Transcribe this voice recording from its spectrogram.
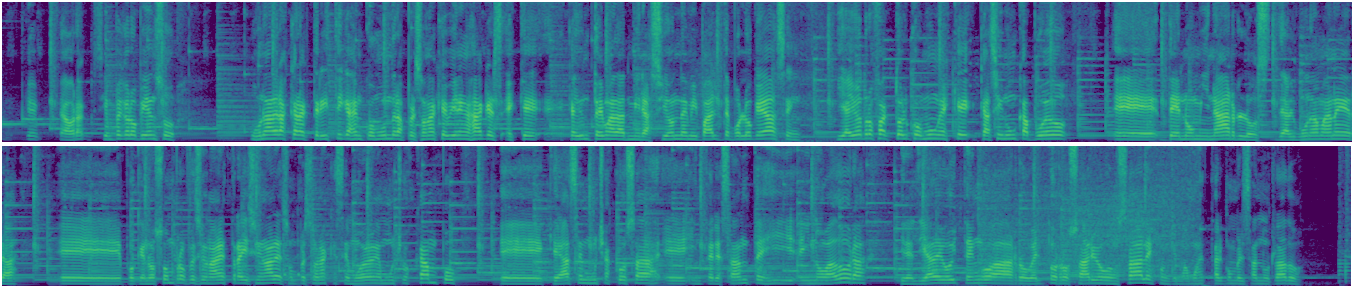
ahora siempre que lo pienso, una de las características en común de las personas que vienen a Hackers es que, que hay un tema de admiración de mi parte por lo que hacen. Y hay otro factor común, es que casi nunca puedo eh, denominarlos de alguna manera, eh, porque no son profesionales tradicionales, son personas que se mueven en muchos campos, eh, que hacen muchas cosas eh, interesantes y- e innovadoras. Y en el día de hoy tengo a Roberto Rosario González, con quien vamos a estar conversando un rato.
